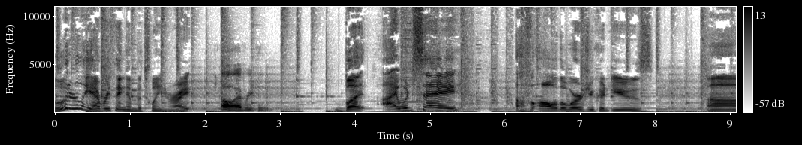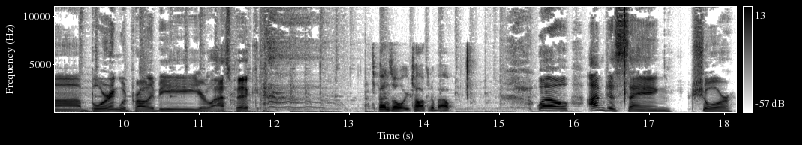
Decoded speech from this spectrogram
literally everything in between, right? Oh, everything. But I would say, of all the words you could use, uh, boring would probably be your last pick. Depends on what you're talking about. well, I'm just saying, sure,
